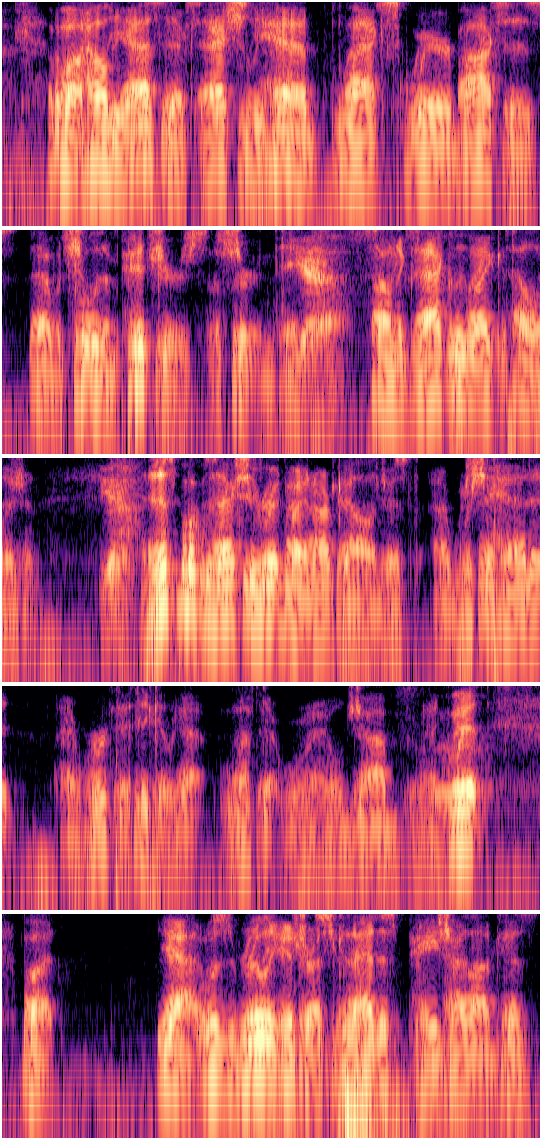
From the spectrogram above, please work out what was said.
about how the Aztecs actually had black square boxes that would show them pictures of certain things. Yes. Sound exactly like a television. Yeah. And this book was actually written by an archaeologist. I wish I had it. I worked, I think I got left at my old job when I quit. But yeah, it was really interesting because I had this page highlighted because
